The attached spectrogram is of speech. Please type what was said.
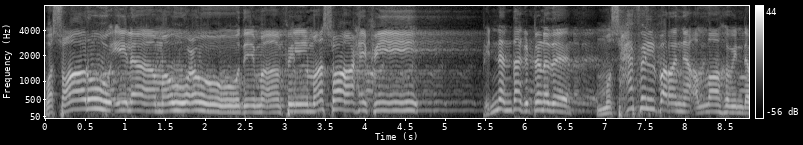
വസാറു ഇലാ മൗഊദി മാ ഫിൽ മസ്വാഹിഫി പിന്നെന്താ കിട്ടണത്? മുസ്ഹഫിൽ പറഞ്ഞ അള്ളാഹുവിന്റെ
